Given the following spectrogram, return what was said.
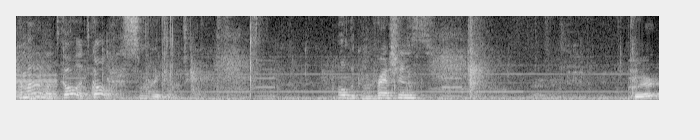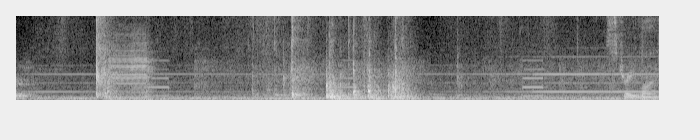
Come on, let's go, let's go. Sorry, Doctor. Hold the compressions. Clear? Straight line.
